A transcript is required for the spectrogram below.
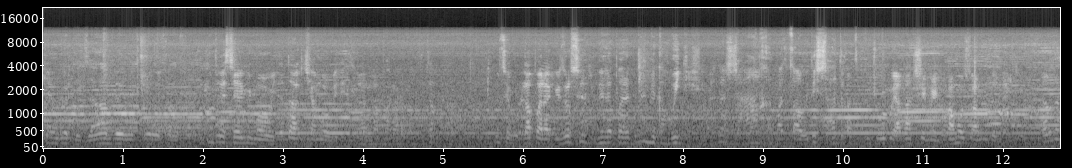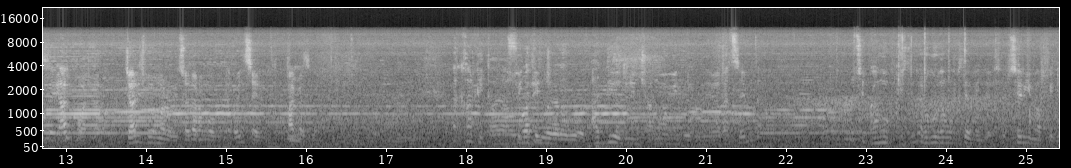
შენ გვერდი ძალიან ბევრი წყვილო ხარ. დღეს ეგი მოვიდა და აქ ჩამოვიდეთ რა ლაპარაკობთ და უცებ ლაპარაკის დროს მე ლაპარაკობდი მე გავიტიში და საახალ წავიდი სადღაც ბიჭო უკვე აღარში მე გამოსვამდი და და ეს არ ყავდა ჯარის მომაროდი სადა რომ მოვიდა ხო იცი მაგას უნდა გადავიღო. ადიოდნენ ჩამოვიდე რაღაცები და უცებ გამოფხიზდი და როგორ გამოფხიზდებინდა სერგი მაფხილი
